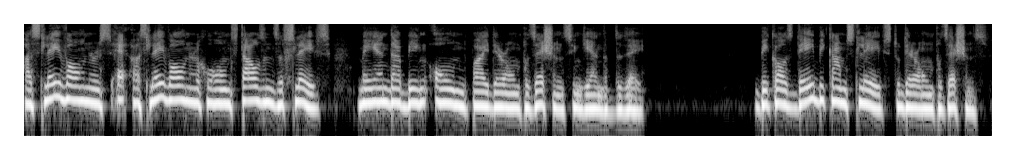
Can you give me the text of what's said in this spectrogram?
a slave owners a slave owner who owns thousands of slaves may end up being owned by their own possessions in the end of the day because they become slaves to their own possessions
